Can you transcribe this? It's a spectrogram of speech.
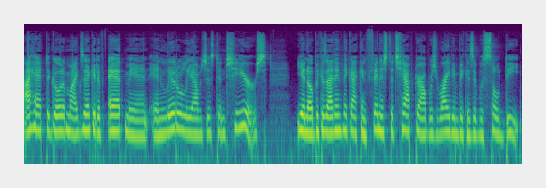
I had to go to my executive admin and literally I was just in tears you know, because I didn't think I can finish the chapter I was writing because it was so deep.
